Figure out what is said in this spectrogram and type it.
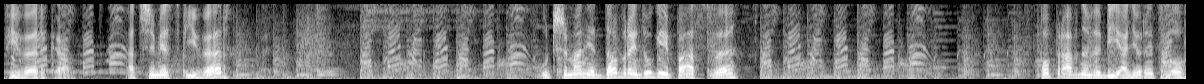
fiverka. A czym jest fiver? Utrzymanie dobrej, długiej pasy w poprawnym wybijaniu rytmu.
